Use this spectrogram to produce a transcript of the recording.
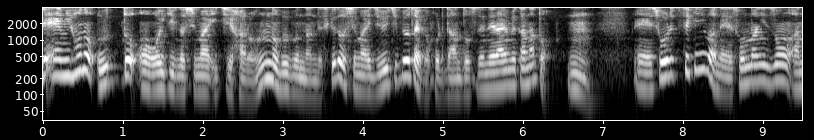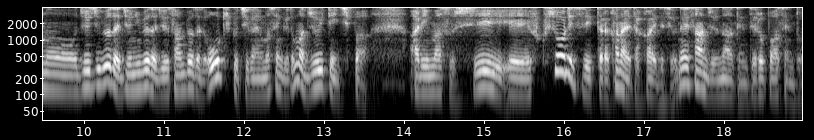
で、えー、美穂のウッド、追い切りの姉妹1ハロンの部分なんですけど、姉妹11秒台がこれダントツで狙い目かなと。うん。えー、勝率的にはね、そんなにゾーン、あの、11秒台、12秒台、13秒台で大きく違いませんけど、まあ11.1%ありますし、えー、副勝率で言ったらかなり高いですよね。37.0%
